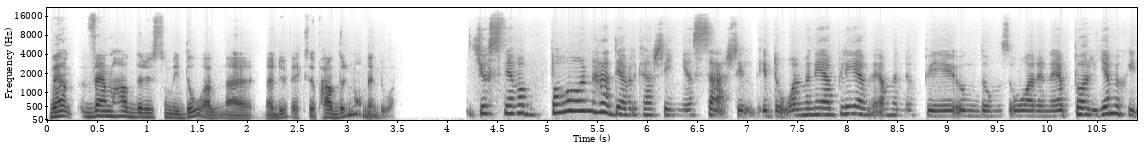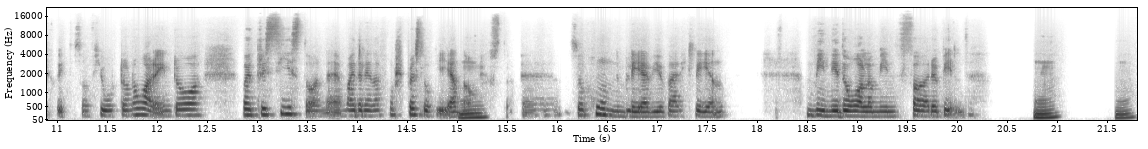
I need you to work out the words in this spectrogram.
Vem, vem hade du som idol när, när du växte upp? Hade du någon idol? Just när jag var barn hade jag väl kanske ingen särskild idol, men när jag blev ja, men uppe i ungdomsåren, när jag började med skidskytte som 14-åring, då var det precis då när Magdalena Forsberg slog igenom. Mm, eh, så hon blev ju verkligen min idol och min förebild. Mm. Mm.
